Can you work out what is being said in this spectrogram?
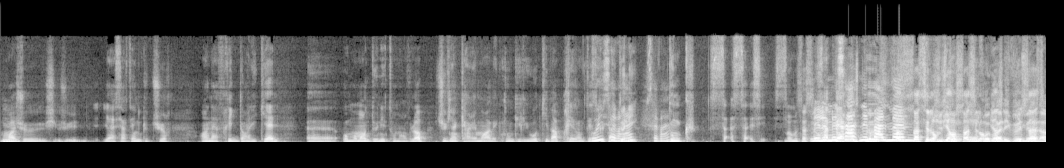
moi, Mm. je- je- je- il y a certaines cultures en Afrique dans lesquelles, euh, au moment de donner ton enveloppe, tu viens carrément avec ton griot qui va présenter Oui, ce que tu as c'est vrai, donné. c'est vrai. Donc, ça, ça, c'est- Non, mais ça, le message n'est pas le même. Ça, c'est l'ambiance, ça, c'est l'ambiance qui veut ça.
